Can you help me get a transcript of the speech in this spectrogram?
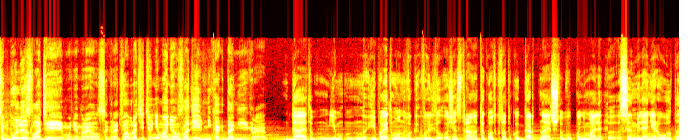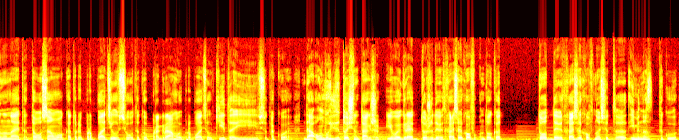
Тем более злодея ему не нравилось играть. Вы обратите внимание, он злодеев никогда не играет. Да, это ему- ну, и поэтому он выгля- выглядел очень странно. Так вот, кто такой Гард Найт, чтобы вы понимали? Э, Сын миллионера Уилтона Найта, того самого, который проплатил всю вот эту программу и проплатил Кита и все такое. Да, он выглядит точно так же. Его играет тоже Дэвид Хассельхоф, он только тот Дэвид Хассельхоф носит э, именно такую,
